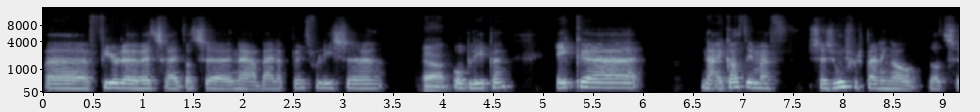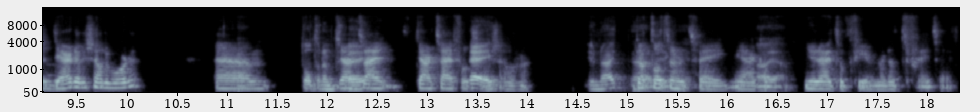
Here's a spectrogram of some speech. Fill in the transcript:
eh, vierde wedstrijd dat ze nou ja, bijna puntverlies ja. opliepen. Ik, eh, nou, ik had in mijn seizoensvoorspelling al dat ze derde zouden worden. Ehm, Tottenham daar, 2. twij- daar twijfel ik Nee. over. United? Ik had Tottenham twee. 2. Ja, ik Oh, had ja. United op 4, maar dat vergeten heeft.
